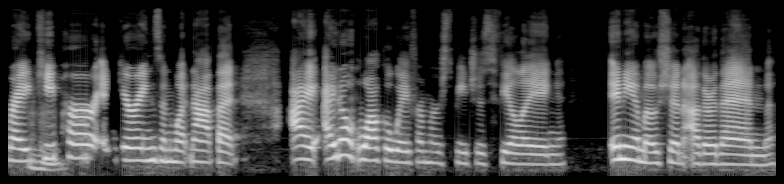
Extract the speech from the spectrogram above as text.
right? Mm-hmm. Keep her in hearings and whatnot, but I I don't walk away from her speeches feeling any emotion other than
